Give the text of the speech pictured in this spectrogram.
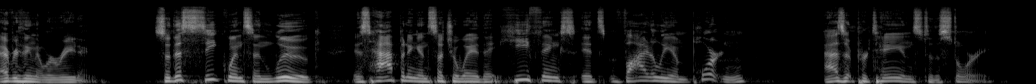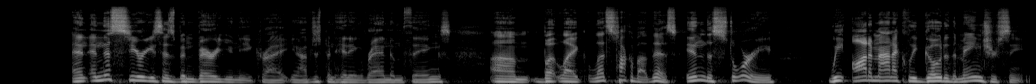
everything that we're reading. So, this sequence in Luke is happening in such a way that he thinks it's vitally important as it pertains to the story. And, and this series has been very unique, right? You know, I've just been hitting random things. Um, but like, let's talk about this. In the story, we automatically go to the manger scene.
